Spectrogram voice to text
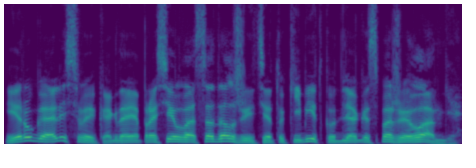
И ругались вы, когда я просил вас одолжить эту кибитку для госпожи Ланге.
